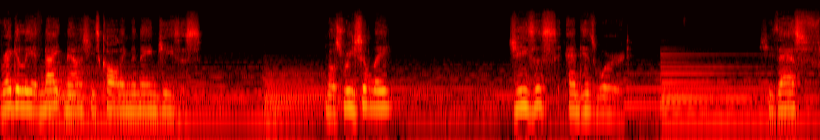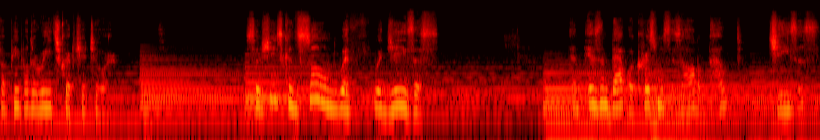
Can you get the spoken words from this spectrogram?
Regularly at night now, she's calling the name Jesus. Most recently, Jesus and His Word. She's asked for people to read Scripture to her. So she's consumed with, with Jesus. And isn't that what Christmas is all about? Jesus?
